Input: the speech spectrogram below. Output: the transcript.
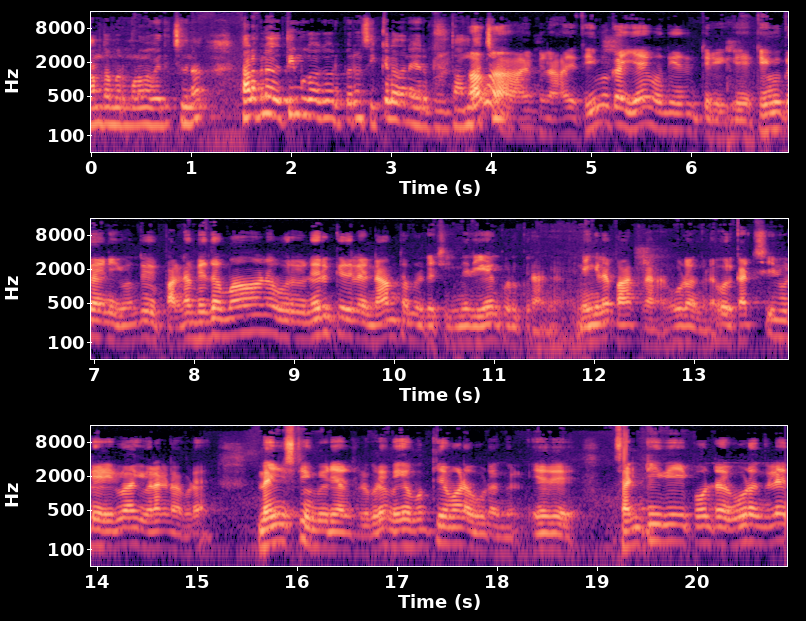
நாம் தமிழ் மூலமாக விதிச்சதுன்னா நாளை பின்ன அது திமுகவுக்கு ஒரு பெரும் சிக்கலை தானே ஏற்படுத்தும் அது திமுக ஏன் வந்து எதுக்கு தெரியுது? திமுக இன்னைக்கு வந்து பல விதமான ஒரு நெருக்கடியில் நாம் தமிழ் கட்சிக்கு மீது ஏன் கொடுக்குறாங்க? நீங்களே பார்க்கலாம் ஊடகங்களை ஒரு கட்சியினுடைய நிர்வாகி விலகினா கூட மெயின் ஸ்ட்ரீம் மீடியான்னு சொல்லக்கூடிய மிக முக்கியமான ஊடகங்கள். எது? சன் டிவி போன்ற ஊடகங்களே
